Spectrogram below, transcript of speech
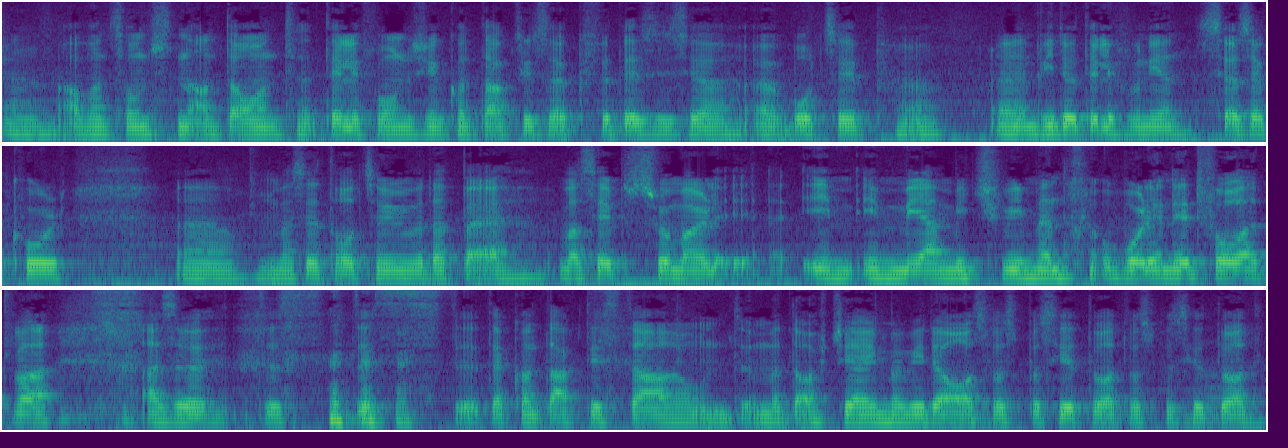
ähm, aber ansonsten andauernd telefonisch in Kontakt. Ich sage, für das ist ja äh, WhatsApp, äh, Videotelefonieren sehr, sehr cool. Äh, man ist ja trotzdem immer dabei. War selbst schon mal im, im Meer mitschwimmen, obwohl ich nicht vor Ort war. Also das, das, der Kontakt ist da und man tauscht ja immer wieder aus, was passiert dort, was passiert dort.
